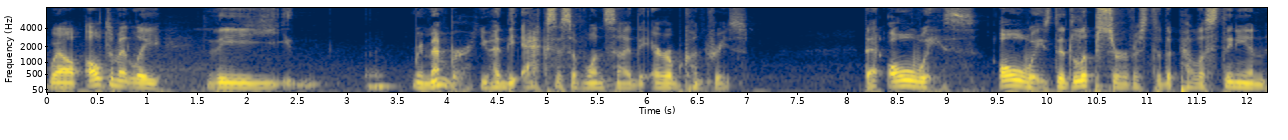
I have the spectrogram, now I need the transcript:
Well, ultimately, the remember you had the axis of one side, the Arab countries, that always, always did lip service to the Palestinian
